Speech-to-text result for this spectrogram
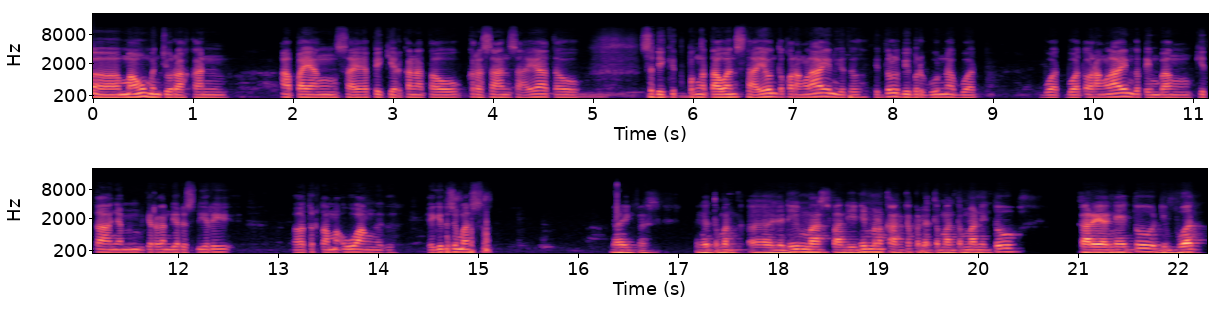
uh, mau mencurahkan apa yang saya pikirkan atau keresahan saya atau sedikit pengetahuan saya untuk orang lain gitu. Itu lebih berguna buat buat buat orang lain ketimbang kita hanya memikirkan diri sendiri uh, terutama uang gitu. Kayak gitu sih mas. Baik mas. Teman uh, jadi mas Fandi ini menekankan kepada teman-teman itu karyanya itu dibuat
